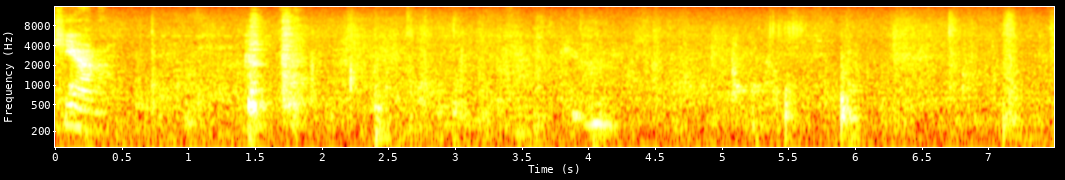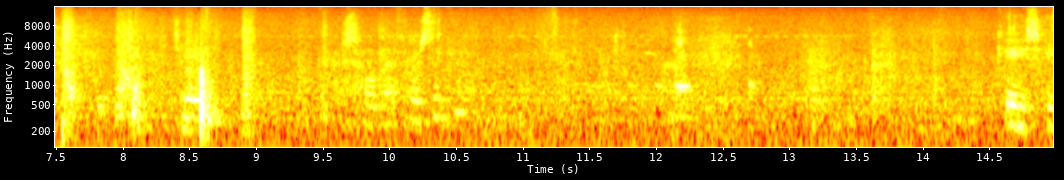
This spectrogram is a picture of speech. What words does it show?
Kiana. Just hold that for a second. Okay, so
